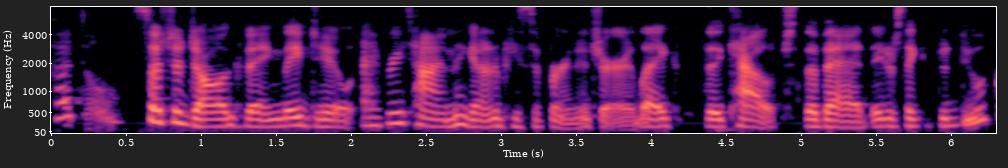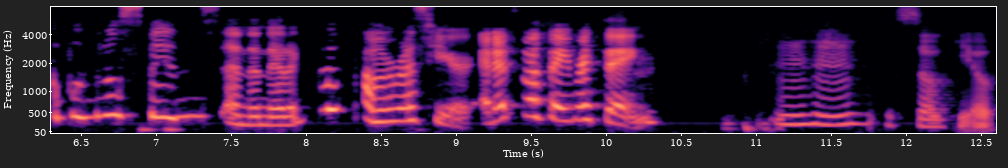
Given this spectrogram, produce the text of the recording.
cuddle. such a dog thing. They do every time they get on a piece of furniture, like the couch, the bed. They just like have to do a couple little spins, and then they're like, Bloop, I'm gonna rest here. And it's my favorite thing. Mm-hmm. It's so cute.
